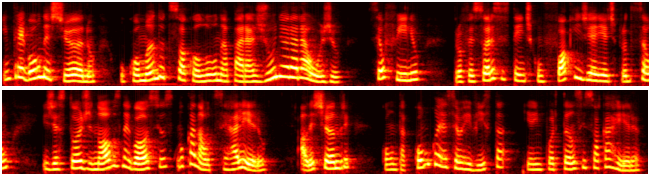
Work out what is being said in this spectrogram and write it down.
entregou neste ano o comando de sua coluna para Júnior Araújo, seu filho, professor assistente com foco em engenharia de produção e gestor de novos negócios no canal de Serralheiro. Alexandre conta como conheceu a revista e a importância em sua carreira.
